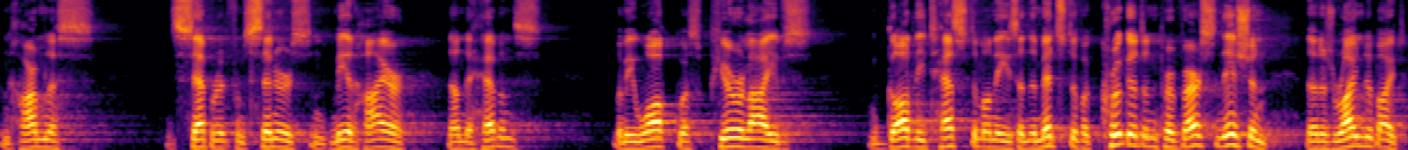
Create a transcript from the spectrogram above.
and harmless and separate from sinners and made higher than the heavens. May we walk with pure lives and godly testimonies in the midst of a crooked and perverse nation that is round about.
